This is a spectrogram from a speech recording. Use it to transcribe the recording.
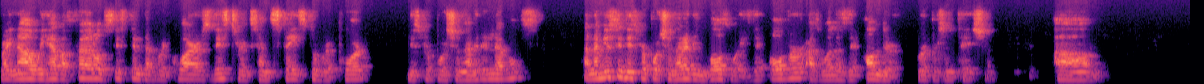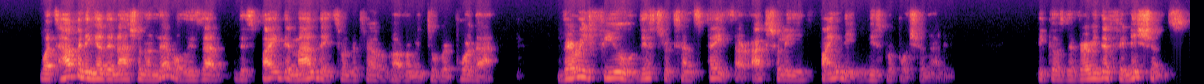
Right now, we have a federal system that requires districts and states to report disproportionality levels. And I'm using disproportionality in both ways, the over as well as the under representation. Um, what's happening at the national level is that despite the mandates from the federal government to report that, very few districts and states are actually finding disproportionality because the very definitions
